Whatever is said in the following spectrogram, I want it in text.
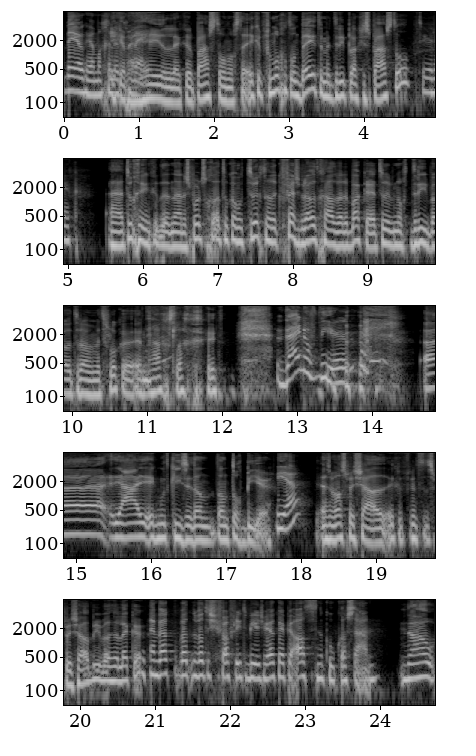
Ben je ook helemaal Ik gelukkig heb een mee? hele lekkere paastol nog steeds. Ik heb vanochtend ontbeten met drie plakjes paastol. Tuurlijk. Eh, toen ging ik naar de sportschool. Toen kwam ik terug. Toen had ik vers brood gehaald bij de bakker. En toen heb ik nog drie boterhammen met vlokken en hagelslag gegeten. Wijn of bier? Eh, ja, ik moet kiezen. Dan, dan toch bier. ja? En ze wel speciaal. Ik vind het speciaal bier wel heel lekker. En welk, wat, wat is je favoriete biertje? Welke heb je altijd in de koelkast staan? Nou,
